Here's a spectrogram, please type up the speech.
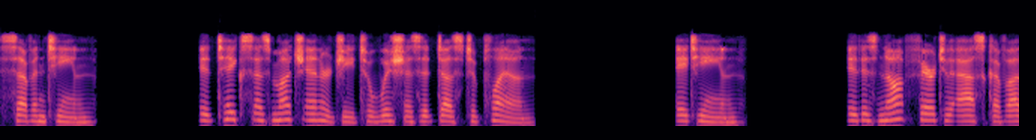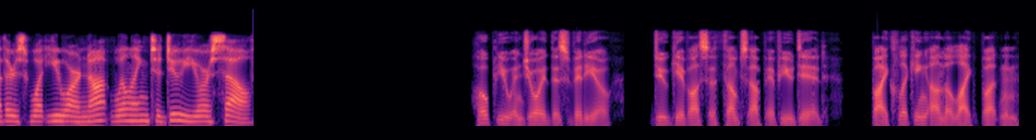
17. It takes as much energy to wish as it does to plan. 18. It is not fair to ask of others what you are not willing to do yourself. Hope you enjoyed this video, do give us a thumbs up if you did, by clicking on the like button,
